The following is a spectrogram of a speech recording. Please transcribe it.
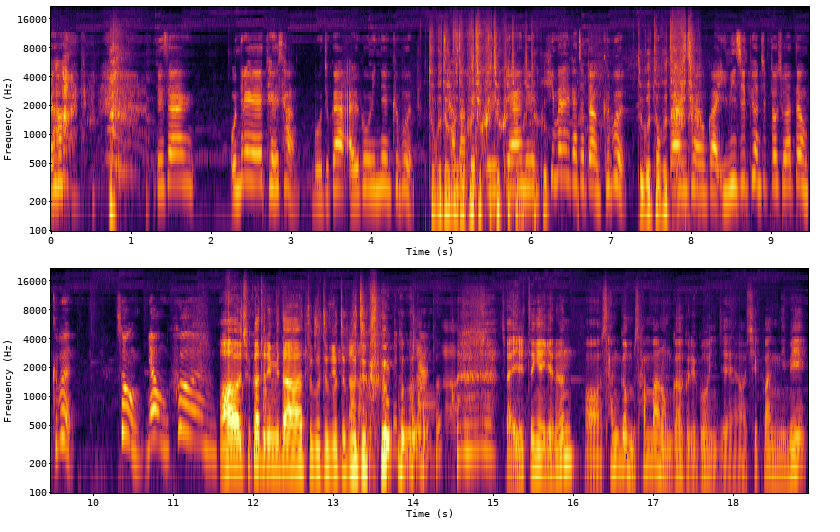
야, 네. 대상 오늘의 대상 모두가 알고 있는 그분. 자막을 두구두구두구두구두구 읽게 하는 두구 힘을 가졌던 그분. 두구두구두구 사용과 이미지 편집도 좋았던 그분. 송영훈. 아 축하드립니다. 두구두구두구두구. 축하드립니다. 자 1등에게는 어, 상금 3만 원과 그리고 이제 어, 식빵님이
